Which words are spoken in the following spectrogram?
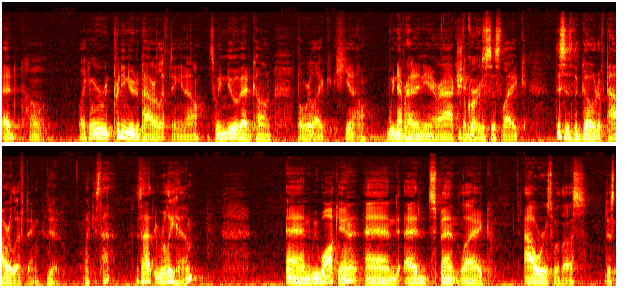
Ed Coan. Like, and we were pretty new to powerlifting, you know? So we knew of Ed Coan, but we're like, you know, we never had any interaction. Of It was just like, this is the goat of powerlifting. Yeah. Like, is that is that really him? And we walk in, and Ed spent like hours with us, just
